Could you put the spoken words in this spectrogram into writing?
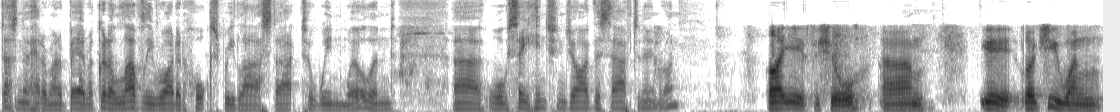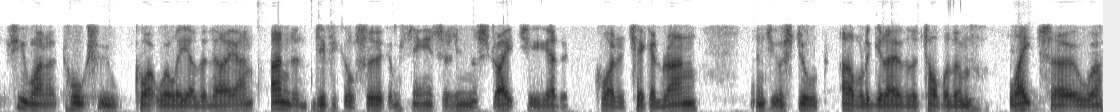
doesn't know how to run a bad, got a lovely ride at Hawkesbury last start to win well. And uh, we'll see Hinchinjive this afternoon, Ron. Oh yeah, for sure. Um, yeah, like she won, she won at Hawkesbury quite well the other day, un, under difficult circumstances in the straight. She had a, quite a checkered run, and she was still able to get over the top of them late. So uh,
